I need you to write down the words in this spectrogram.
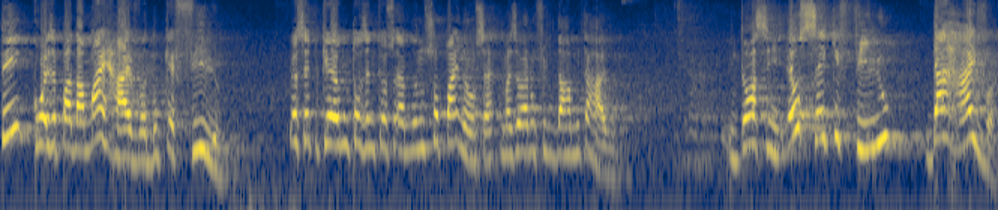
Tem coisa para dar mais raiva do que filho. Eu sei porque eu não estou dizendo que eu, eu, não sou pai não, certo? Mas eu era um filho que dava muita raiva. Então assim, eu sei que filho dá raiva.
